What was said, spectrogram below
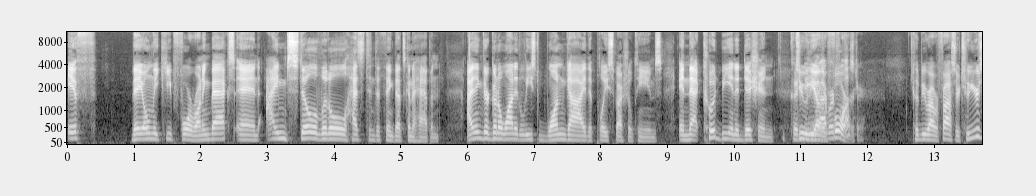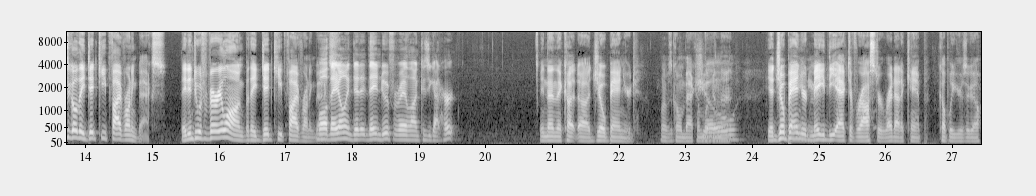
if they only keep four running backs, and I'm still a little hesitant to think that's going to happen. I think they're going to want at least one guy that plays special teams, and that could be in addition Could to the Robert other four. Foster. Could be Robert Foster. Two years ago, they did keep five running backs. They didn't do it for very long, but they did keep five running backs. Well, they only did it. They didn't do it for very long because he got hurt. and then they cut uh, Joe Banyard. When I was going back and looking at that. Yeah, Joe Banyard made the active roster right out of camp couple years ago,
